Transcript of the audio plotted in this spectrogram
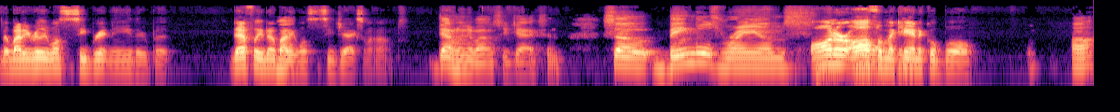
Nobody really wants to see Brittany either, but definitely nobody yeah. wants to see Jackson Mahomes. Definitely nobody wants to see Jackson. So Bengals, Rams. On or off oh, a mechanical bull? Huh?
